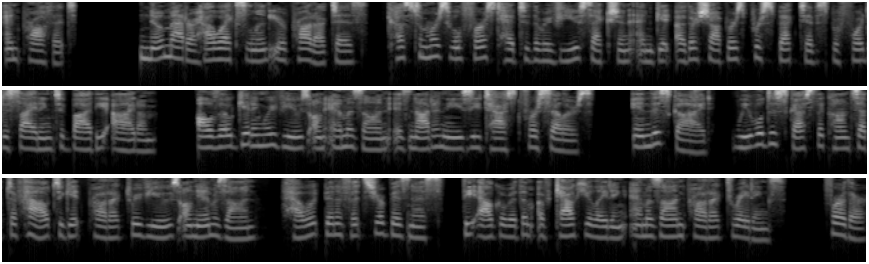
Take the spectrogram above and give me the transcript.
and profit. No matter how excellent your product is, customers will first head to the review section and get other shoppers' perspectives before deciding to buy the item. Although getting reviews on Amazon is not an easy task for sellers. In this guide, we will discuss the concept of how to get product reviews on Amazon, how it benefits your business, the algorithm of calculating Amazon product ratings. Further,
